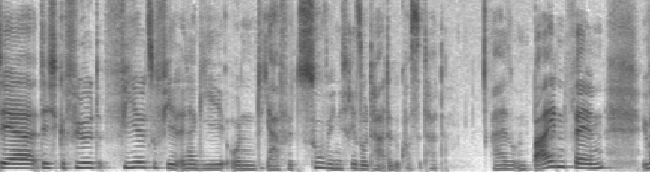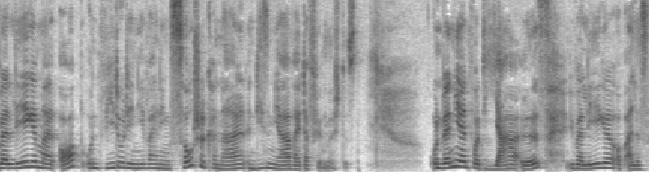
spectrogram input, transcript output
der dich gefühlt viel zu viel Energie und ja, für zu wenig Resultate gekostet hat? Also in beiden Fällen überlege mal, ob und wie du den jeweiligen Social-Kanal in diesem Jahr weiterführen möchtest. Und wenn die Antwort ja ist, überlege, ob alles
